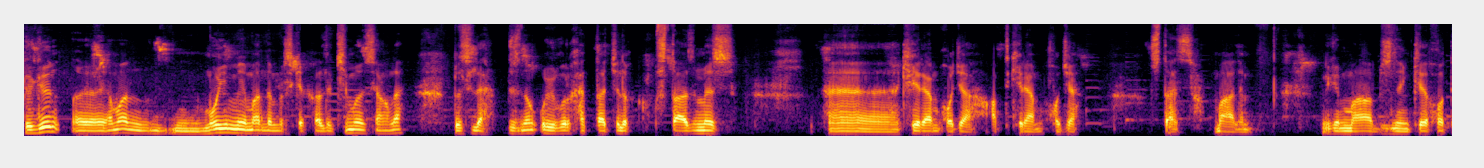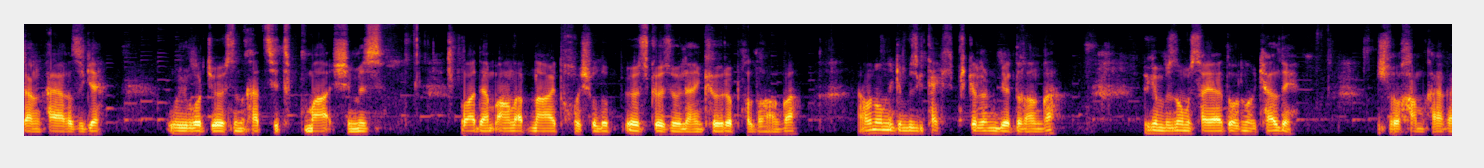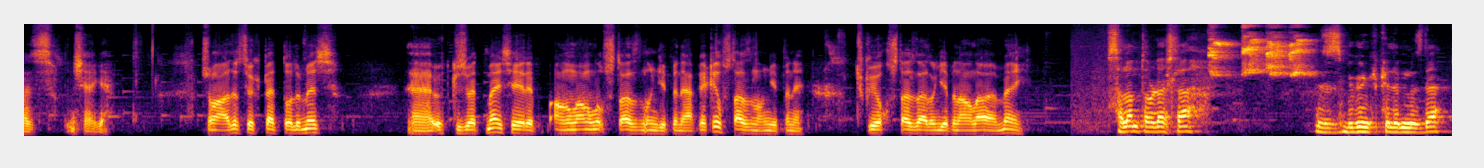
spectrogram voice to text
bugun e, yomon mo'yin me'mordan birisiga qildi kim bo'lsanglar bizlar bizning uyg'ur xattachilik ustozimiz e, keram xo'ja abdukeram xo'ja ustoz ma'lim bugun ma bizningki xotan qayg'iziga uyg'urcha o'sin xat setib ma ishimiz. Bu odam anglab nihoyat xush bo'lib o'z ko'zi bilan ko'rib qildiganga undan bizga taklif fikrlarni berdiganga bugun bizni sayohat o'rniga keldi. Shu ham qag'iz o'shaga Şoňa hazır söhbet dolumyş. E, ötküzüp etmey şeýerip anlaňly ustazynyň gepini, hakyky ustazynyň gepini, tükü ýok ustazlaryň gepini anlap bilmeý. Salam tordaşlar. Biz bugünkü filmimizde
